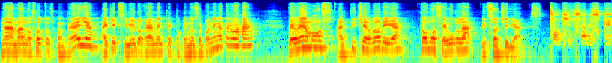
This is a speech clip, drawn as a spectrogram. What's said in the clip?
nada más nosotros contra ella. Hay que exhibirlo realmente porque no se ponen a trabajar. Pero veamos al teacher Dóriga cómo se burla de Xochitl Gálvez. Xochitl, ¿sabes qué?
